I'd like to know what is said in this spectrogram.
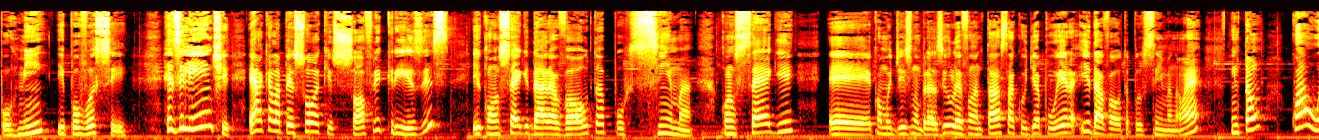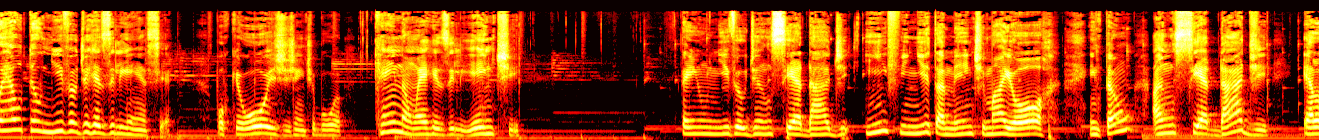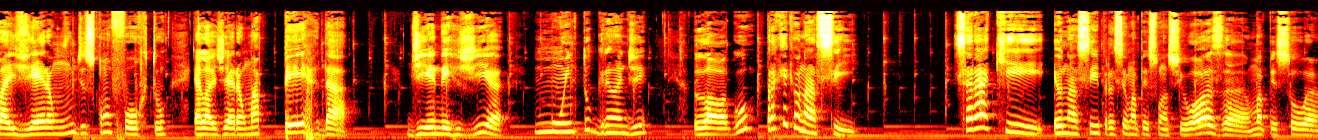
por mim e por você. Resiliente é aquela pessoa que sofre crises e consegue dar a volta por cima, consegue, é, como diz no Brasil, levantar, sacudir a poeira e dar a volta por cima, não é? Então, qual é o teu nível de resiliência? Porque hoje, gente boa, quem não é resiliente tem um nível de ansiedade infinitamente maior. Então, a ansiedade ela gera um desconforto, ela gera uma perda de energia muito grande. Logo, para que, que eu nasci? Será que eu nasci para ser uma pessoa ansiosa, uma pessoa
